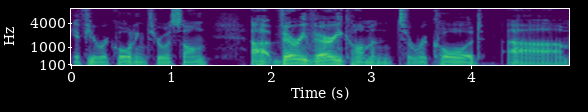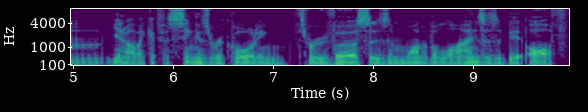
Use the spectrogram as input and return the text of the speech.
if you're recording through a song. Uh, very, very common to record, um, you know, like if a singer's recording through verses and one of the lines is a bit off,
